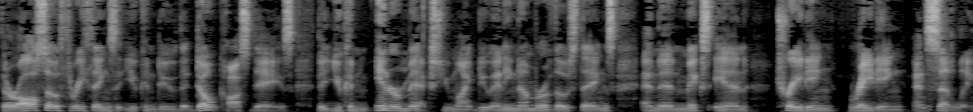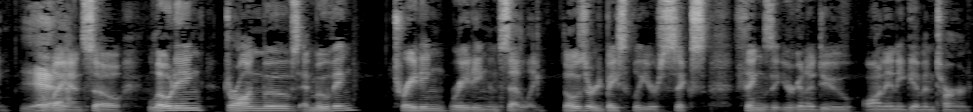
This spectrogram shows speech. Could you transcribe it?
There are also three things that you can do that don't cost days that you can intermix. You might do any number of those things and then mix in trading, raiding, and settling Yeah. the land. So loading, drawing moves, and moving, trading, raiding, and settling. Those are basically your six things that you're going to do on any given turn.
